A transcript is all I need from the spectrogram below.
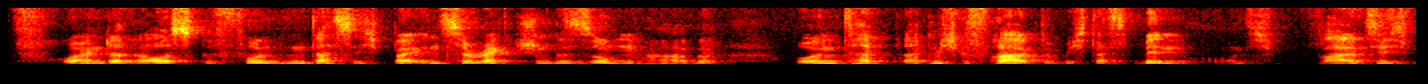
Freunde rausgefunden, dass ich bei Insurrection gesungen habe. Und hat, hat mich gefragt, ob ich das bin. Und ich war natürlich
